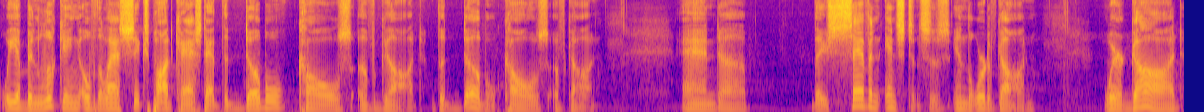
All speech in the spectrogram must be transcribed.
We have been looking over the last six podcasts at the double calls of God, the double calls of God. And uh, there's seven instances in the Word of God where God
